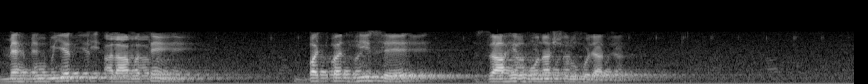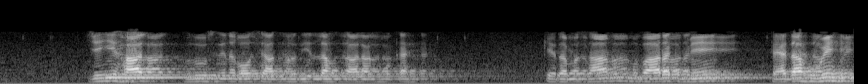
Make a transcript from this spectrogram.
محبوبیت کی علامتیں بچپن ہی سے ظاہر ہونا شروع ہو جاتی ہیں۔ یہی حال حضور سیدنا غوث اعظم رضی اللہ تعالیٰ عنہ کا ہے کہ رمضان المبارک میں پیدا ہوئے ہیں۔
